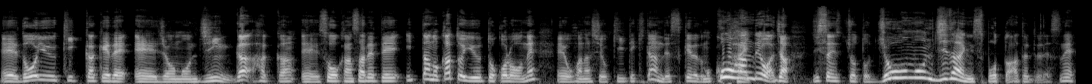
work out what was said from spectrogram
えーどういうきっかけで、えー縄文人が発刊、えー創刊されていったのかというところをね、えーお話を聞いてきたんですけれども、後半では、じゃあ、実際にちょっと縄文時代にスポットを当ててですね、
